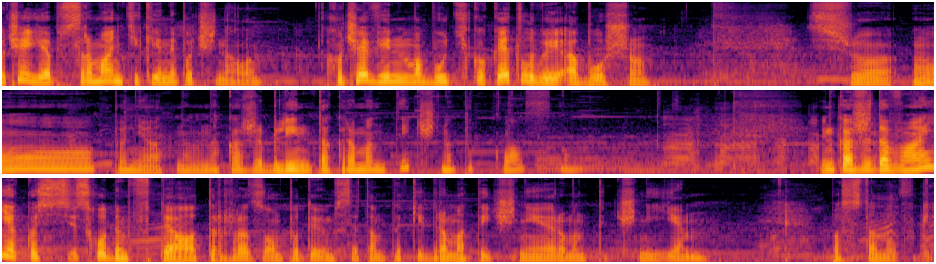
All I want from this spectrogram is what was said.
Хоча я б з романтики не починала. Хоча він, мабуть, кокетливий або що. Що. О, понятно. Вона каже: блін, так романтично, так класно. Він каже, давай якось сходимо в театр разом, подивимося, там такі драматичні, романтичні є постановки.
